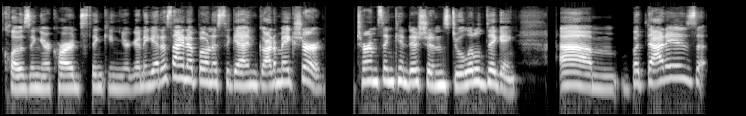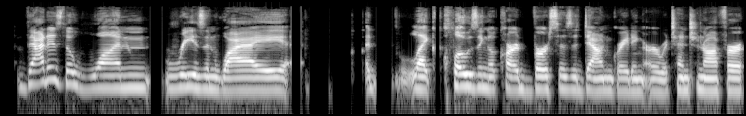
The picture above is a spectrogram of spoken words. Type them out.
closing your cards thinking you're going to get a sign up bonus again. Got to make sure terms and conditions, do a little digging. Um, but that is that is the one reason why like closing a card versus a downgrading or retention offer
